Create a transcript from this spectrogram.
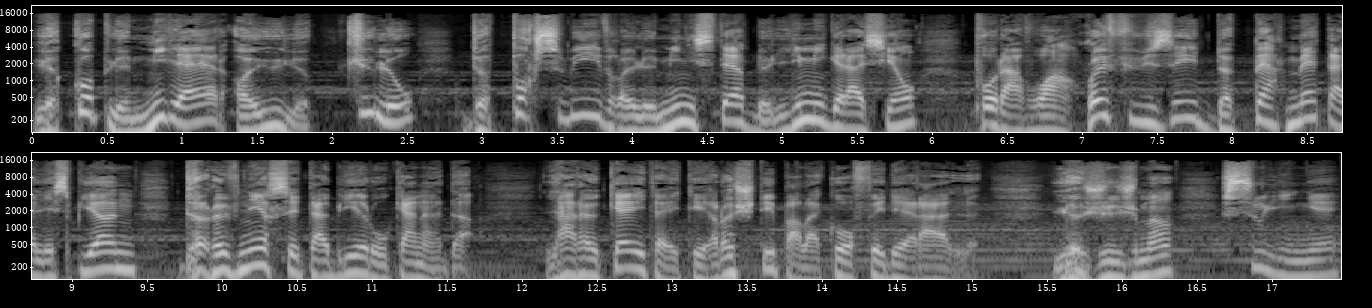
Le couple Miller a eu le de poursuivre le ministère de l'Immigration pour avoir refusé de permettre à l'espionne de revenir s'établir au Canada. La requête a été rejetée par la Cour fédérale. Le jugement soulignait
